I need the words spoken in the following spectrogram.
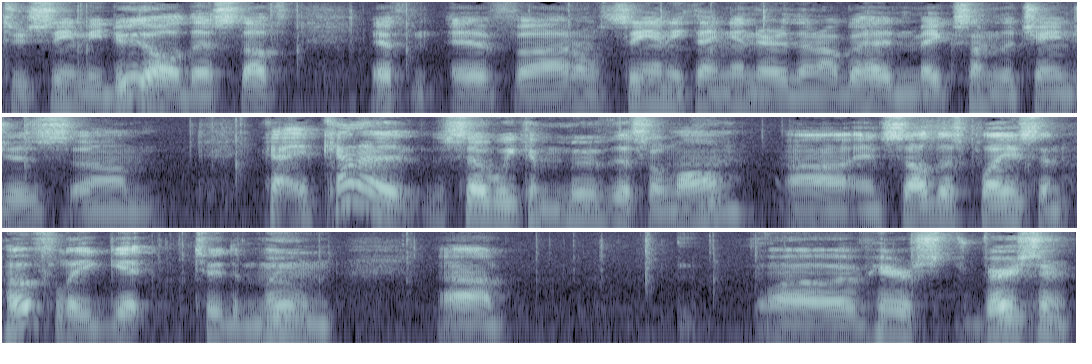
to see me do all this stuff if if uh, I don't see anything in there, then I'll go ahead and make some of the changes. Um, kind of so we can move this along uh, and sell this place and hopefully get to the moon uh, uh, here very soon.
